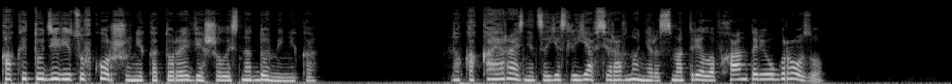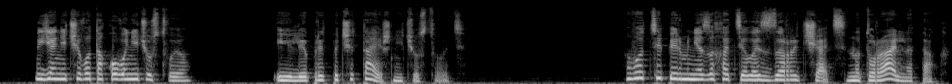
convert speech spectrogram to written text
как и ту девицу в коршуне, которая вешалась на Доминика. Но какая разница, если я все равно не рассмотрела в Хантере угрозу? Я ничего такого не чувствую. Или предпочитаешь не чувствовать? Вот теперь мне захотелось зарычать, натурально так.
